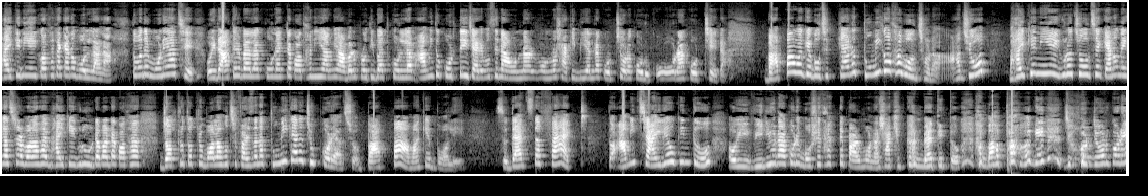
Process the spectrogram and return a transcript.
ভাইকে নিয়ে এই কথাটা কেন বললা না? তোমাদের মনে আছে? ওই রাতের বেলা কোন একটা কথা নিয়ে আমি আবার প্রতিবাদ করলাম। আমি তো করতেই চাই বলছি, না, অন্য অন্য সাকিবিয়ানরা করছে, ওরা করুক ওরা করছে এটা। বাপ্পা আমাকে বলছে, কেন তুমি কথা বলছো না? আজব! ভাইকে নিয়ে এগুলো চলছে, কেন মেগাস্টার বলা হয়? ভাইকে এগুলো উল্টাপাল্টা কথা, যত্রতত্র বলা হচ্ছে ফারজানা, তুমি কেন চুপ করে আছো? বাপ্পা আমাকে বলে। সো দ্যাটস দ্য ফ্যাক্ট তো আমি চাইলেও কিন্তু ওই ভিডিও না করে বসে থাকতে পারব না সাকিব খান ব্যতীত। বাপ্পা আমাকে জোর জোর করে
